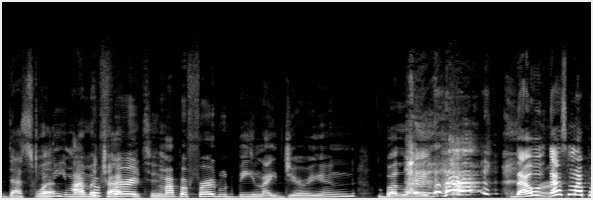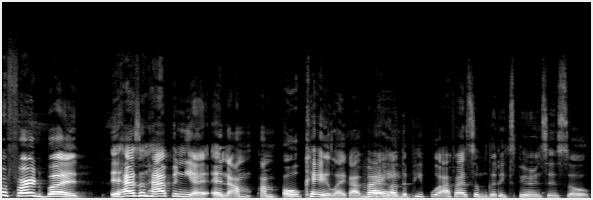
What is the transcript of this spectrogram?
that's what I mean, I'm preferred, attracted to. my preferred would be Nigerian, but like that was that's my preferred, but it hasn't happened yet, and I'm I'm okay. Like I've Right. met other people, I've had some good experiences, so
